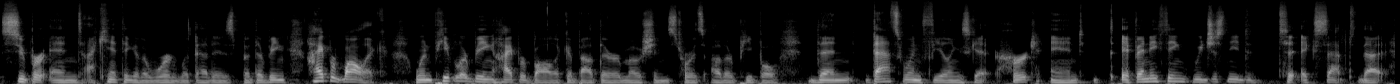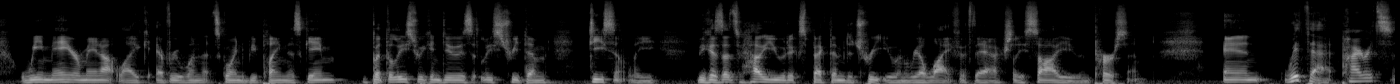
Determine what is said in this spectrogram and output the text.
super end. I can't think of the word what that is but they're being hyperbolic. When people are being hyperbolic about their emotions towards other people then that's when feelings get hurt. And if anything we just need to, to accept that we may or may not like everyone that's going to be playing this game but the least we can do is at least treat them decently because that's how you would expect them to treat you in real life if they actually saw you in person. And with that pirates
